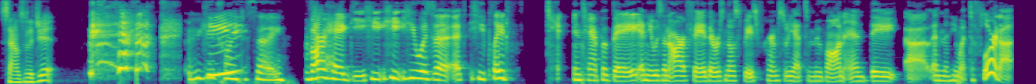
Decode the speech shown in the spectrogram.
Sounds legit. Who are you He- trying to say? Varhegi. He he he was a, a he played ta- in Tampa Bay and he was an RFA. There was no space for him, so he had to move on. And they uh, and then he went to Florida.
